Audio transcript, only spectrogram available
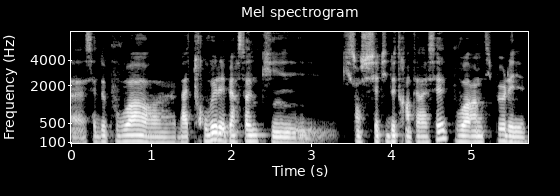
euh, c'est de pouvoir euh, bah, trouver les personnes qui, qui sont susceptibles d'être intéressées, de pouvoir un petit peu les,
